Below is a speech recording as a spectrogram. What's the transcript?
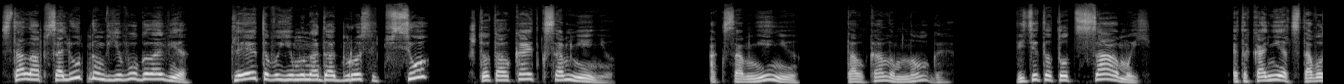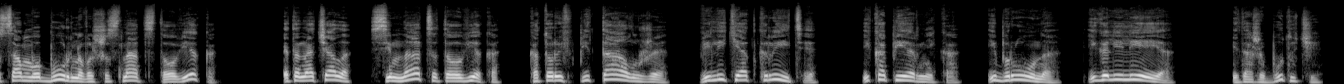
стало абсолютным в его голове. Для этого ему надо отбросить все, что толкает к сомнению. А к сомнению толкало многое. Ведь это тот самый, это конец того самого бурного XVI века, это начало XVII века, который впитал уже великие открытия и Коперника, и Бруна, и Галилея, и даже будучи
